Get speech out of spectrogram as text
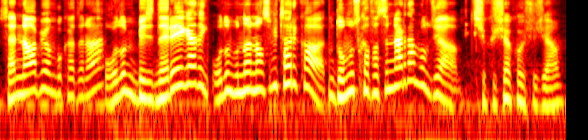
Sen ne yapıyorsun bu kadına? Oğlum biz nereye geldik? Oğlum bunlar nasıl bir tarikat? Domuz kafasını nereden bulacağım? Çıkışa koşacağım.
